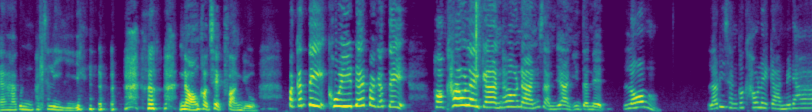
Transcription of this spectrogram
นะคะ คุณพัชรี น้องเขาเช็คฟังอยู่ ปกติคุยได้ปกติ พอเข้ารายการเท่านั้นสัญญาณอินเทอร์เน็ตล่ม แล้วดิฉันก็เข้ารายการไม่ได้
